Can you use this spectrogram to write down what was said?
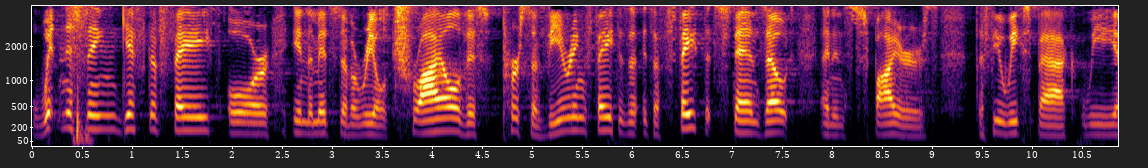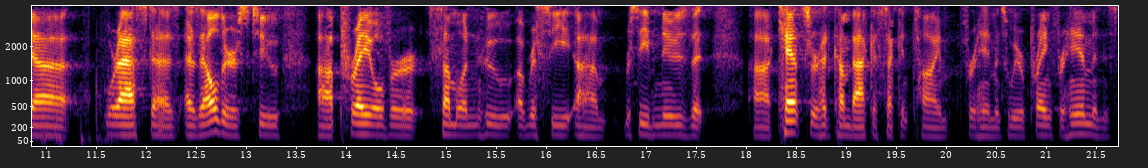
witnessing gift of faith, or in the midst of a real trial, this persevering faith. is a, it's a faith that stands out and inspires. A few weeks back, we uh, were asked as, as elders to uh, pray over someone who uh, um, received news that uh, cancer had come back a second time for him. And so we were praying for him and his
